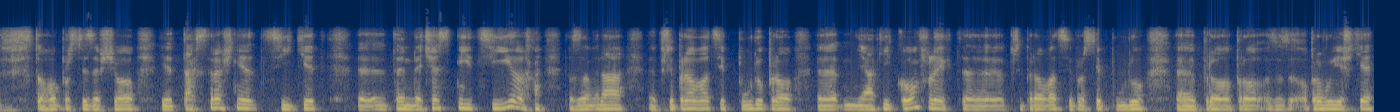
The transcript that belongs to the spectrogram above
Z toho prostě ze všeho je tak strašně cítit ten nečestný cíl, to znamená připravovat si půdu pro nějaký konflikt, připravovat si prostě půdu pro, pro opravdu ještě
